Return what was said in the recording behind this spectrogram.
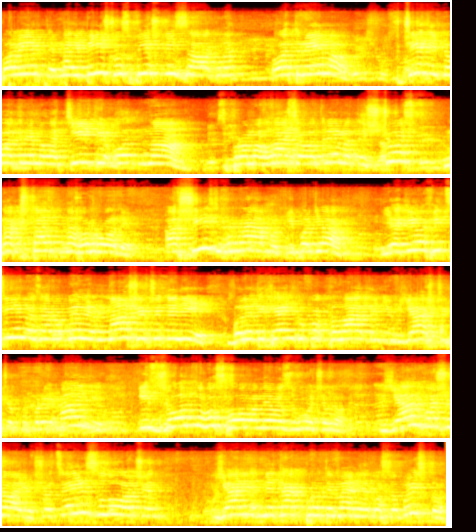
Повірте, найбільш успішний заклад отримав, вчителька отримала тільки одна. Спромоглася отримати щось на кшталт нагороди. А шість грамот і подяк які офіційно заробили наші вчителі, були тихенько покладені в ящичок у приймальні і жодного слова не озвучено. Я вважаю, що це є злочин. Я не, так проти мене особисто,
